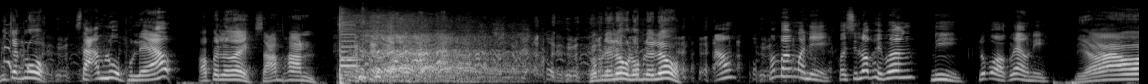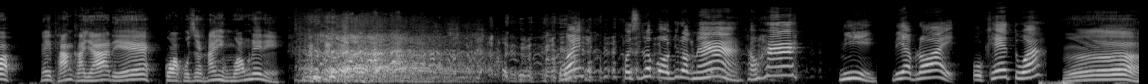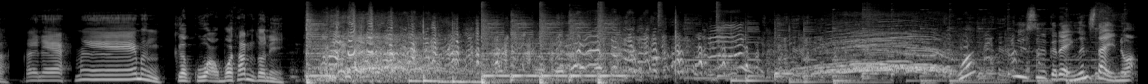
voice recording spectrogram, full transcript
มีจักรูป สามรูปพุ่นแล้ว เอาไปเลยสามพันลบเร็วๆลบเร็วเอามาเบิ่งมานี่ข่อยสิลบให้เบิ่งนี่ ลบออกแล้วนี่ ๆเดี๋ยว ในถังขยะเดี๋ยวกว่ากูจะให้หัวมึงได้นี่ไว้ข่อยสิลบออกอยู่ดอกนะเท่าห้า นี่ เรียบร้อย โอเคตัว เออใครแน่แม่มึง เกือบกูเอาบ่ทันตัวนี้วะมีซื้อก็ได้เงินใส่เนาะ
